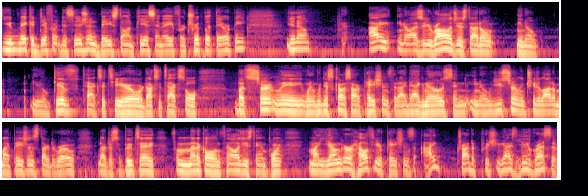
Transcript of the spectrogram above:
you make a different decision based on PSMA for triplet therapy? You know? I, you know, as a urologist, I don't, you know, you know, give Taxotere or docetaxel, but certainly when we discuss our patients that I diagnose, and you know, you certainly treat a lot of my patients, Dr. Rowe, and Dr. Satpute, from a medical oncology standpoint. My younger, healthier patients, I try to push you guys to be aggressive,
